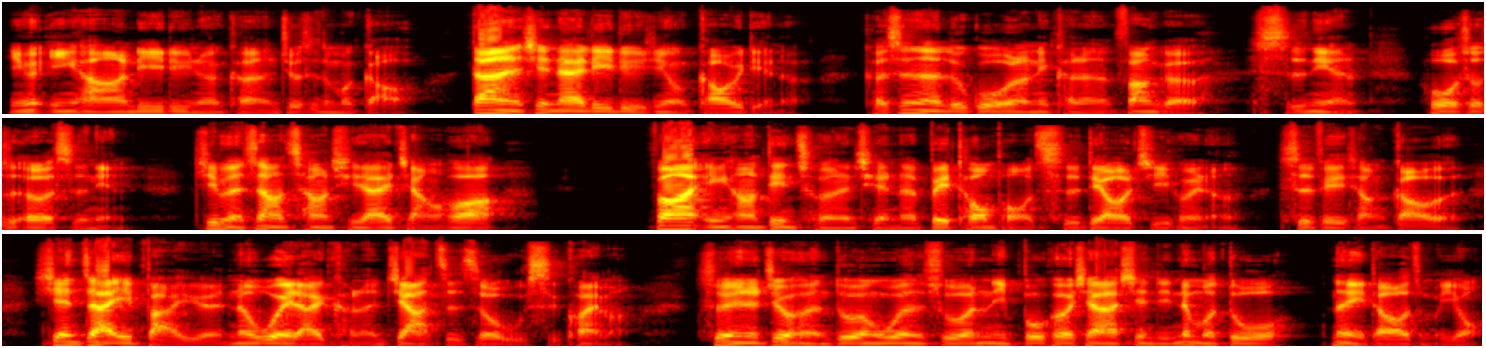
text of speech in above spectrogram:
因为银行的利率呢可能就是那么高。当然现在利率已经有高一点了，可是呢，如果你可能放个十年或者说是二十年，基本上长期来讲的话，放在银行定存的钱呢，被通膨吃掉的机会呢是非常高的。现在一百元，那未来可能价值只有五十块嘛。所以呢，就很多人问说，你波克夏现金那么多，那你到底要怎么用？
